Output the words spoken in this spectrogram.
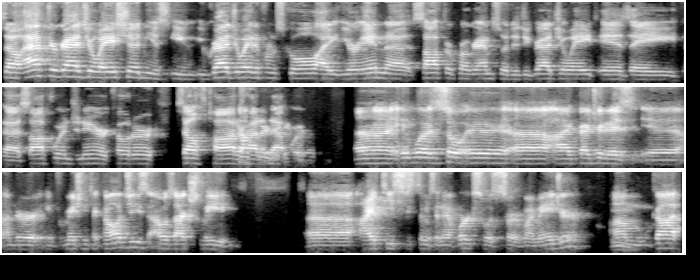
So, after graduation, you you, you graduated from school. I, you're in a software program. So, did you graduate as a uh, software engineer, or coder, self taught, or how did that work? Uh, it was so uh, uh, I graduated as uh, under information technologies. I was actually uh, IT systems and networks was sort of my major. Mm. Um, got,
